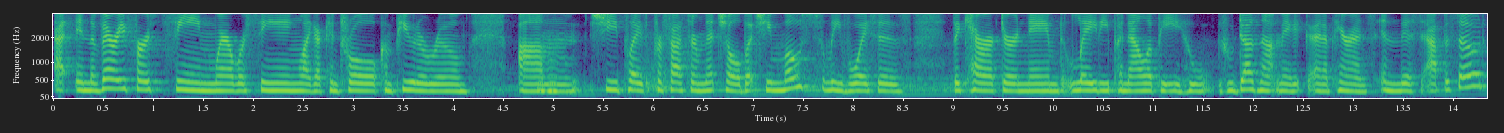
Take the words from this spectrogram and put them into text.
at, in the very first scene where we're seeing like a control computer room. Um, She plays Professor Mitchell, but she mostly voices the character named Lady Penelope, who who does not make an appearance in this episode,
